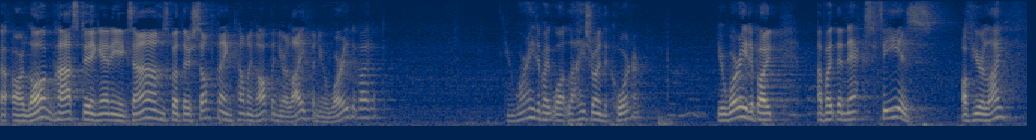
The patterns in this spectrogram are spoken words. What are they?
are long past doing any exams, but there's something coming up in your life and you're worried about it. You're worried about what lies around the corner. You're worried about, about the next phase of your life.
